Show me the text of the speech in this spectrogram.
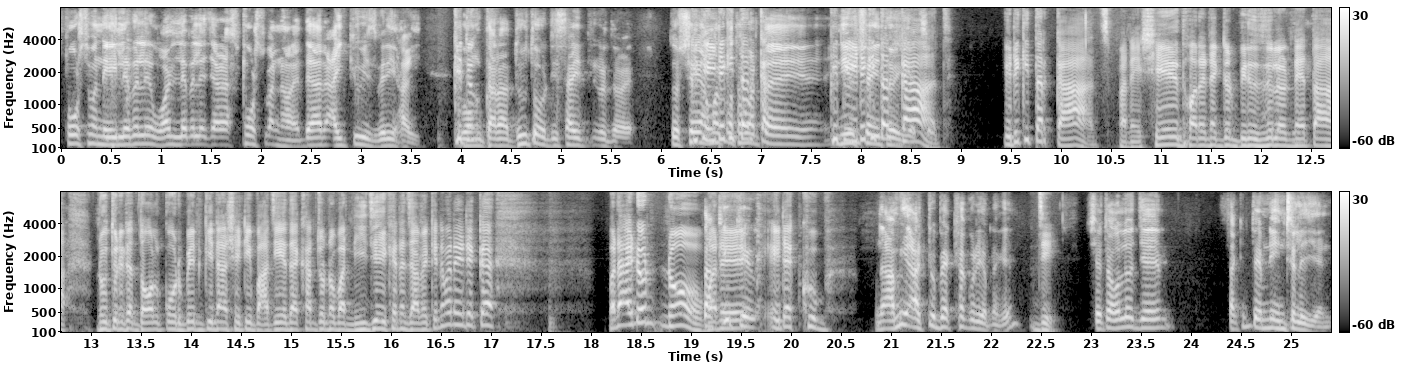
স্পোর্টসম্যান এই লেভেলে ওয়ার্ল্ড লেভেলে যারা স্পোর্টসম্যান হয় their IQ is very high এবং তারা দ্রুত ডিসাইড করতে হয় তো সে আমার কথাবার্তায় নিরুৎসাহিত হয়ে গেছে এটা কি তার কাজ? মানে সে ধরেন একজন বিরোধী দলের নেতা নতুন একটা দল করবেন কিনা সেটি বাজিয়ে দেখার জন্য বা নিজে এখানে যাবে কিনা? মানে এটা একটা মানে আই ডোন্ট নো মানে এটা খুব না, আমি একটু ব্যাখ্যা করি আপনাকে। জি। সেটা হলো যে সাকিব তো এমনি ইন্টেলিজেন্ট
